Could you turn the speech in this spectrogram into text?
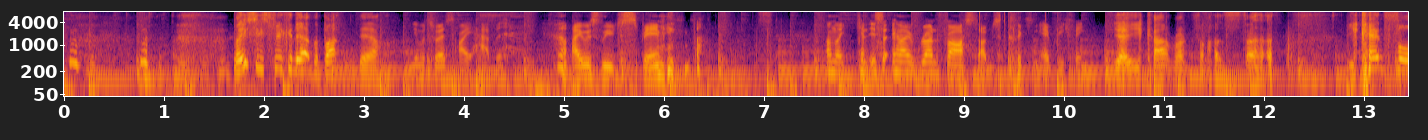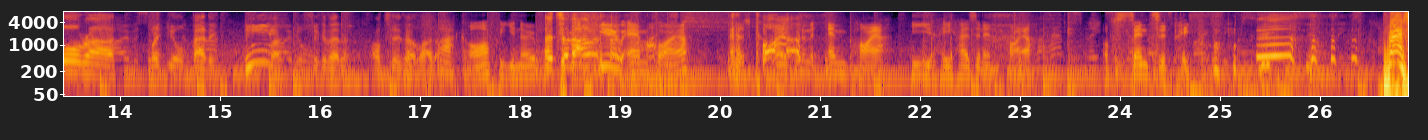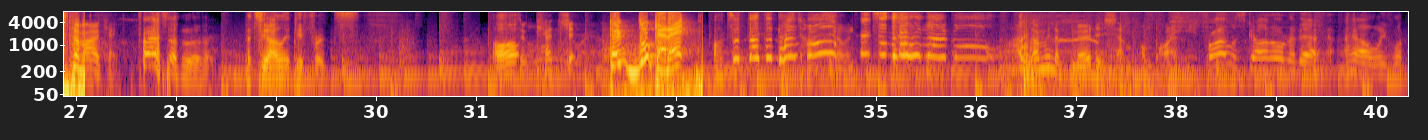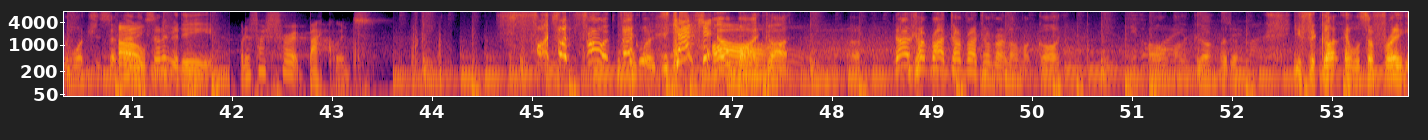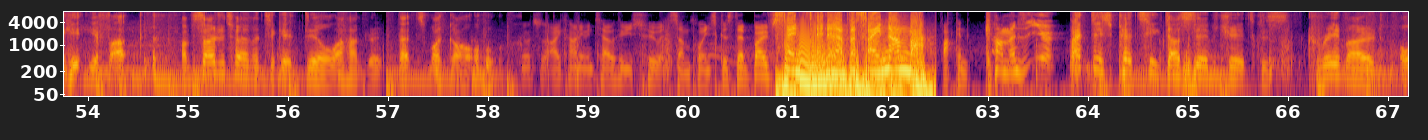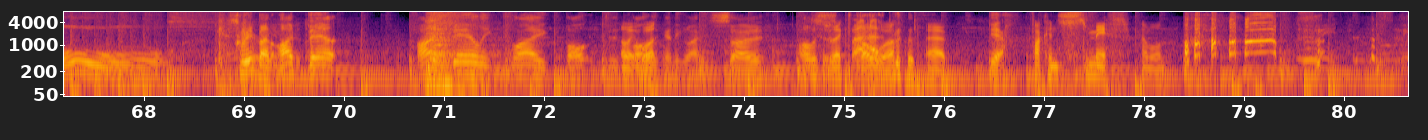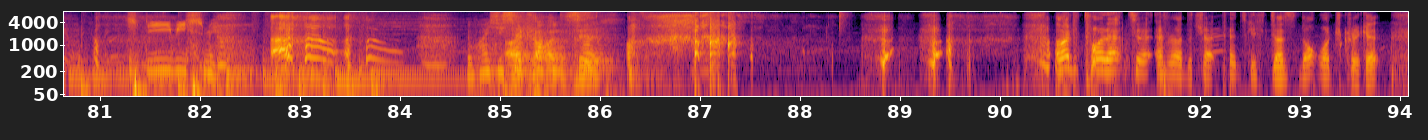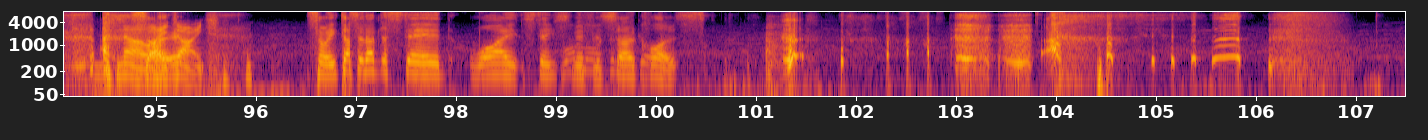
At least he's figured out the button now. You know what's? I haven't. I was literally just spamming buttons. I'm like, can, is, can I run faster? I'm just clicking everything. Yeah, you can't run faster. You can for uh, when you're batting, but you'll figure that out. I'll tell you that later. Fuck off, you know. That's Fuck you, Empire. Just Empire? him an empire. He he has an empire of censored people. Press them. okay. President. That's the only difference. Oh, Don't catch it. Don't look at it. oh, it's another no ball! It's another no ball! I'm, I'm gonna murder some on point. Fry was going on about how we want to watch this so Oh. bad. He's not even here. What if I throw it backwards? Fuck, fuck, throw it backwards! Catch it! Oh, my god. Uh, no, don't run, don't run, don't run. Oh my god. Oh my god. You forgot it was a free hit, you fuck. I'm so determined to get Dill 100. That's my goal. You know what's- I can't even tell who's who at some points because they're both censored and have the same number. Fucking Cummins. Yeah. Back this Penske does stand a chance because career mode. Oh, career mode. I barely, I barely play bowl, did Oh, wait, bowling what? anyway, so I was Select just bad. bowler. Uh, yeah. fucking Smith. Come on. Stevie Smith. Why is he so I fucking close? I'd like to point out to everyone in the chat, Penske does not watch cricket. No, so, I don't. so he doesn't understand why Steve Smith is so close.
